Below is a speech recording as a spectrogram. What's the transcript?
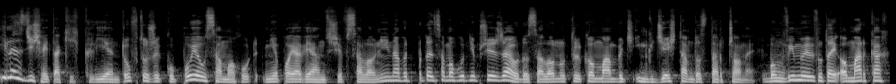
Ile jest dzisiaj takich klientów, którzy kupują samochód, nie pojawiając się w salonie i nawet po ten samochód nie przyjeżdżają do salonu, tylko ma być im gdzieś tam dostarczony. Bo mówimy tutaj o markach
